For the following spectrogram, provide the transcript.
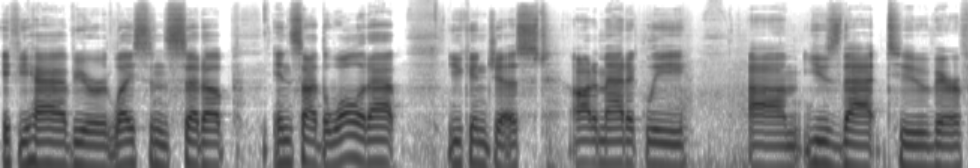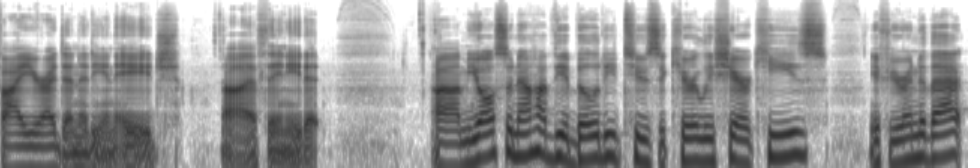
If you have your license set up inside the wallet app, you can just automatically um, use that to verify your identity and age uh, if they need it. Um, you also now have the ability to securely share keys if you're into that.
